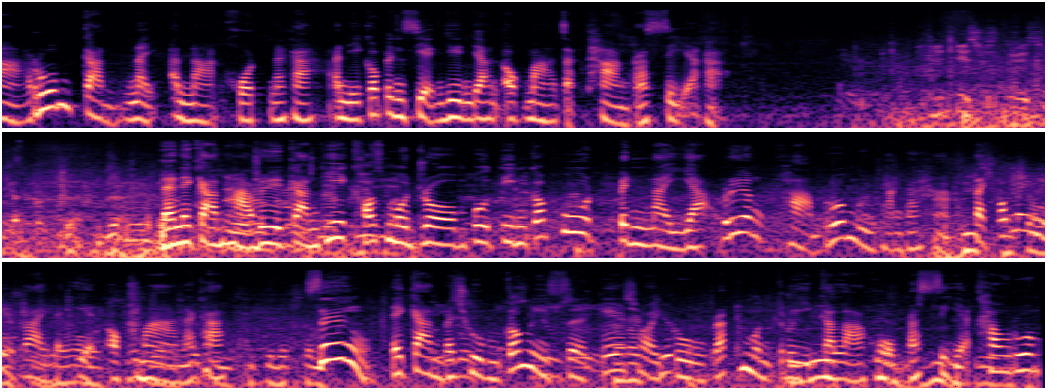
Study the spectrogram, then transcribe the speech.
นาร่วมกันในอนาคตนะคะ อันนี้ก็เป็นเสียงยืนยันออกมาจากทางรัสเซียค่ะ และในการหารือกันที่คอสโมโดรม ปูตินก็พูดเป็นนัยยะเรื่องความร่วมมือทางทหาร แต่ก็ไม่มีรายละเอียดออกมานะคะ ซึ่งในการประชุมก็มีเซอร์เก้ชอยกู รัฐมนตรีกลาโหมรัสเซียเข้าร่วม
